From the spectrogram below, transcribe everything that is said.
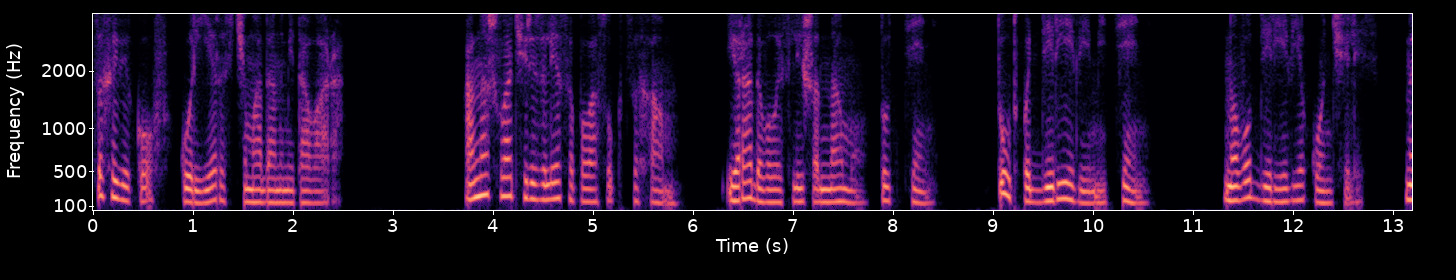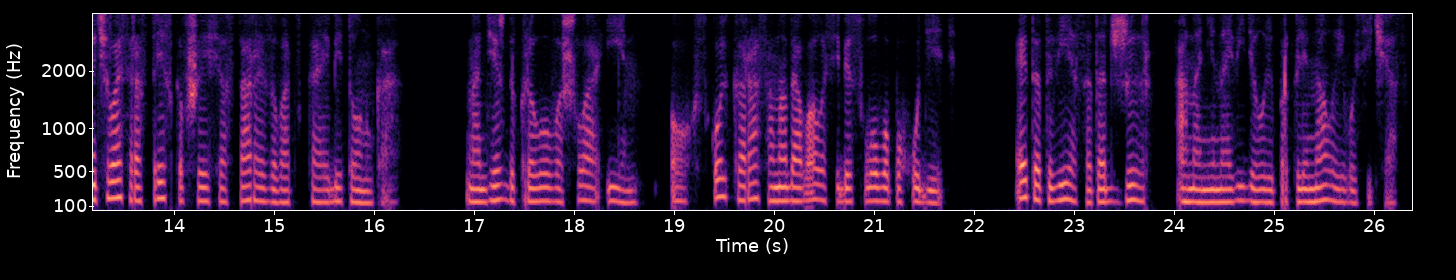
Цеховиков, курьеры с чемоданами товара. Она шла через лесополосу к цехам и радовалась лишь одному — тут тень. Тут под деревьями тень. Но вот деревья кончились. Началась растрескавшаяся старая заводская бетонка. Надежда Крылова шла и... Ох, сколько раз она давала себе слово похудеть. Этот вес, этот жир, она ненавидела и проклинала его сейчас.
